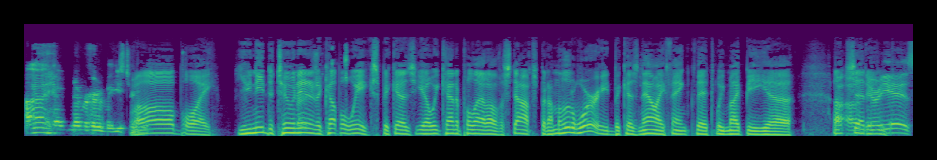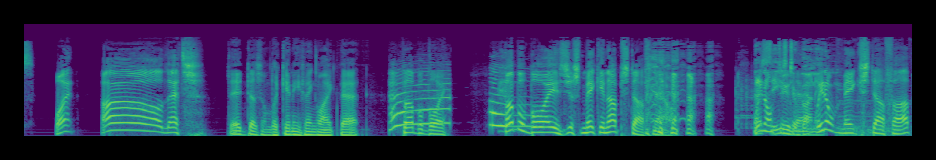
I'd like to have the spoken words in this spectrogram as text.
I, I have never heard of a Easter. egg. Oh boy, you need to tune in in a couple weeks because you know we kind of pull out all the stops. But I'm a little worried because now I think that we might be uh, Uh-oh, upsetting. there he is. What? Oh, that's it. Doesn't look anything like that. Bubble boy. Bubble boy is just making up stuff now. we don't do that. bunny. We don't make stuff up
